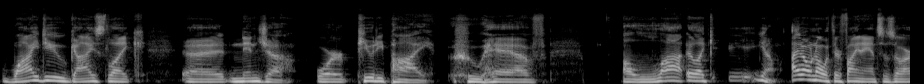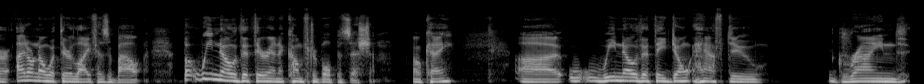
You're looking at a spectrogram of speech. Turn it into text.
why do guys like uh, Ninja or PewDiePie who have a lot like you know i don't know what their finances are i don't know what their life is about but we know that they're in a comfortable position okay uh, we know that they don't have to grind,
